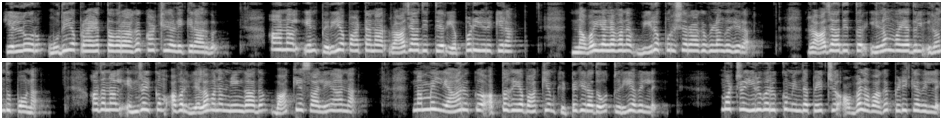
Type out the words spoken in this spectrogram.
எல்லோரும் முதிய பிராயத்தவராக காட்சியளிக்கிறார்கள் ஆனால் என் பெரிய பாட்டனார் ராஜாதித்யர் எப்படி இருக்கிறார்? நவையளவன வீரபுருஷராக விளங்குகிறார். ராஜாதித்தர் இளம் வயதில் இறந்து போனார். அதனால் என்றைக்கும் அவர் இளவனம் நீங்காத பாக்கியசாலி ஆனார் நம்மில் யாருக்கு அத்தகைய பாக்கியம் கிட்டுகிறதோ தெரியவில்லை. மற்ற இருவருக்கும் இந்த பேச்சு அவ்வளவாக பிடிக்கவில்லை.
